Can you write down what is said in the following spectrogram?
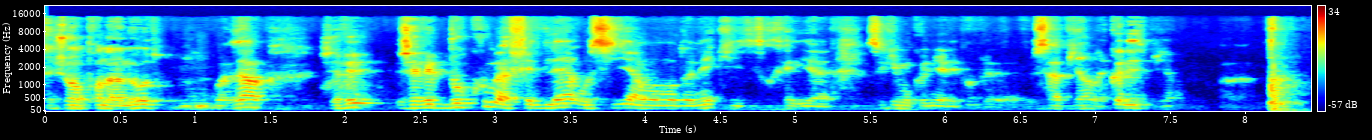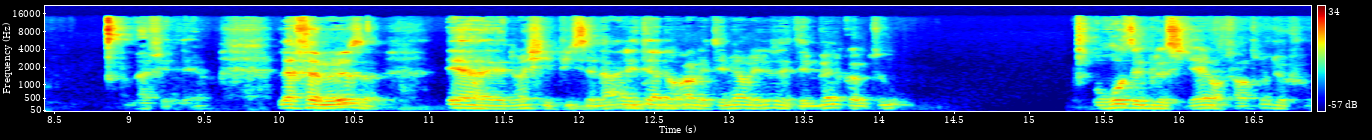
Je vais en prendre un autre au hasard. J'avais beaucoup ma fée de l'air aussi à un moment donné. Qui, ceux qui m'ont connu à l'époque le savent bien, la connaissent bien fait La fameuse. Et euh, puis celle-là, elle était adorable, elle était merveilleuse, elle était belle comme tout. Rose et bleu ciel, enfin un truc de fou.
